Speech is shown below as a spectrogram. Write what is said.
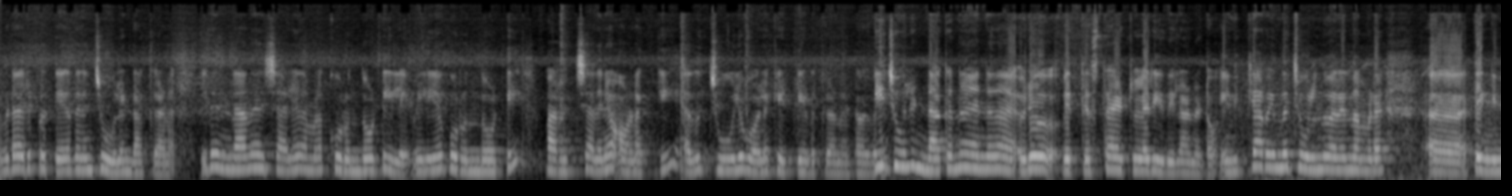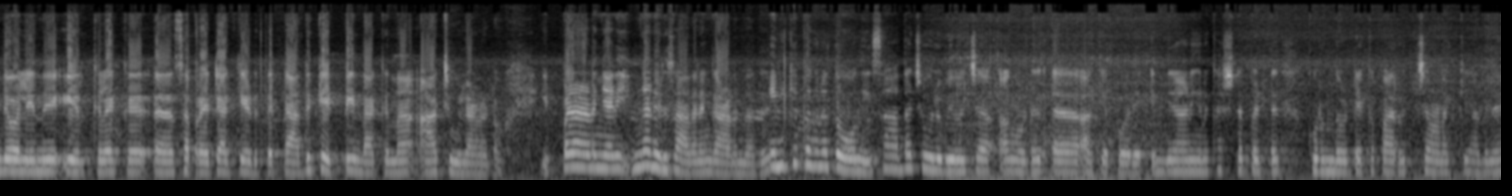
ഇവിടെ ഒരു പ്രത്യേകതരം ചൂലുണ്ടാക്കുകയാണ്. ഇതെന്താണെന്ന് വെച്ചാൽ നമ്മൾ കുറുന്തോട്ടിയില്ലേ വലിയ കുറുന്തോട്ടി പറിച്ച് അതിനെ ഉണക്കി അത് ചൂൽ പോലെ കെട്ടിയെടുക്കുകയാണ് കേട്ടോ ഈ ചൂൽ ഉണ്ടാക്കുന്നത് തന്നെ ഒരു വ്യത്യസ്തമായിട്ടുള്ള രീതിയിലാണ് കേട്ടോ എനിക്കറിയുന്ന ചൂൽ എന്ന് പറയുന്നത് നമ്മുടെ തെങ്ങിന്റെ ഓലയിൽ നിന്ന് ഈർക്കിലൊക്കെ സെപ്പറേറ്റ് ആക്കി എടുത്തിട്ട് അത് കെട്ടി ഉണ്ടാക്കുന്ന ആ ചൂലാണ് കേട്ടോ. ഇപ്പോഴാണ് ഞാൻ ഇങ്ങനെ ഒരു സാധനം കാണുന്നത്. എനിക്കിപ്പോൾ ഇങ്ങനെ തോന്നി സാധാ ചൂൽ ഉപയോഗിച്ച് അങ്ങോട്ട് ആക്കിയപ്പോൾ ആക്കിയാൽ പോരെ. എന്തിനാണ് ഇങ്ങനെ കഷ്ടപ്പെട്ട് കുറുന്തോട്ടിയൊക്കെ പറിച്ച് ഉണക്കി അതിനെ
